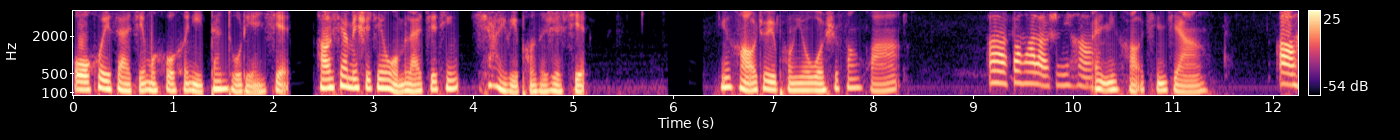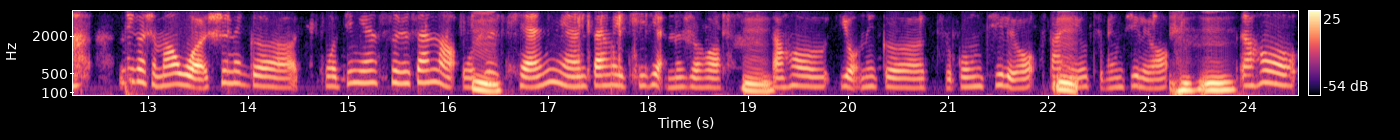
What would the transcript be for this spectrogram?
我会在节目后和你单独连线。好，下面时间我们来接听下一位朋友的热线。您好，这位朋友，我是芳华。啊，芳华老师，你好。哎，您好，请讲。啊，那个什么，我是那个，我今年四十三了。我是前年单位体检的时候，嗯，然后有那个子宫肌瘤，发现有子宫肌瘤。嗯嗯。然后，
